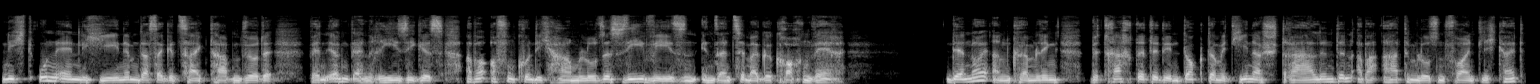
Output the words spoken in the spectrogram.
nicht unähnlich jenem, das er gezeigt haben würde, wenn irgendein riesiges, aber offenkundig harmloses Seewesen in sein Zimmer gekrochen wäre. Der Neuankömmling betrachtete den Doktor mit jener strahlenden, aber atemlosen Freundlichkeit,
